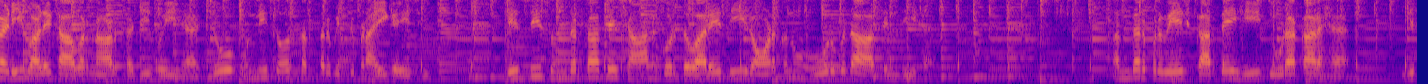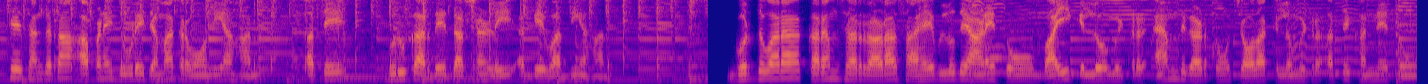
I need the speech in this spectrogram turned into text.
ਘੜੀ ਵਾਲੇ ਟਾਵਰ ਨਾਲ ਸਜੀ ਹੋਈ ਹੈ, ਜੋ 1977 ਵਿੱਚ ਬਣਾਈ ਗਈ ਸੀ। ਇਸ ਦੀ ਸੁੰਦਰਤਾ ਤੇ ਸ਼ਾਨ ਗੁਰਦੁਆਰੇ ਦੀ ਰੌਣਕ ਨੂੰ ਹੋਰ ਵਧਾ ਦਿੰਦੀ ਹੈ। ਅੰਦਰ ਪ੍ਰਵੇਸ਼ ਕਰਦੇ ਹੀ ਜੋੜਾ ਘਰ ਹੈ, ਜਿੱਥੇ ਸੰਗਤਾਂ ਆਪਣੇ ਜੋੜੇ ਜਮ੍ਹਾਂ ਕਰਵਾਉਂਦੀਆਂ ਹਨ ਅਤੇ ਗੁਰੂ ਘਰ ਦੇ ਦਰਸ਼ਨ ਲਈ ਅੱਗੇ ਵਧਦੀਆਂ ਹਨ। ਗੁਰਦੁਆਰਾ ਕਰਮਸਰ ਰਾੜਾ ਸਾਹਿਬ, ਲੁਧਿਆਣੇ ਤੋਂ 22 ਕਿਲੋਮੀਟਰ, ਅਹਿਮਦਗੜ੍ਹ ਤੋਂ 14 ਕਿਲੋਮੀਟਰ ਅਤੇ ਖੰਨੇ ਤੋਂ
